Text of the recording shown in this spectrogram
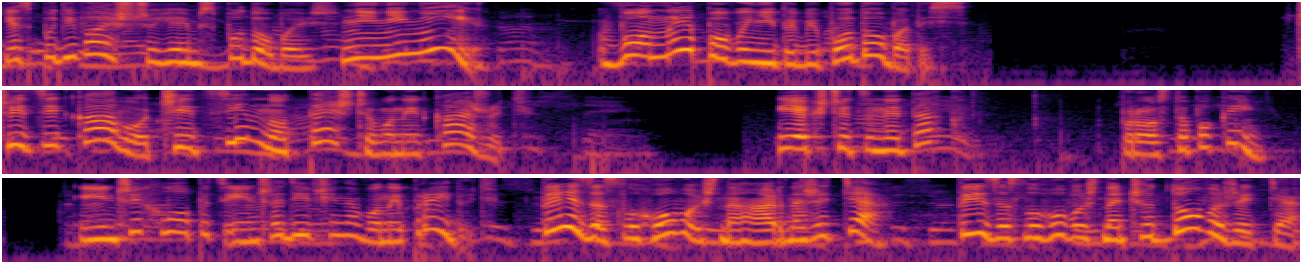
я сподіваюся, що я їм сподобаюсь? Ні, ні, ні. Вони повинні тобі подобатись. Чи цікаво, чи цінно те, що вони кажуть? Якщо це не так, просто покинь. Інший хлопець, інша дівчина, вони прийдуть. Ти заслуговуєш на гарне життя. Ти заслуговуєш на чудове життя.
